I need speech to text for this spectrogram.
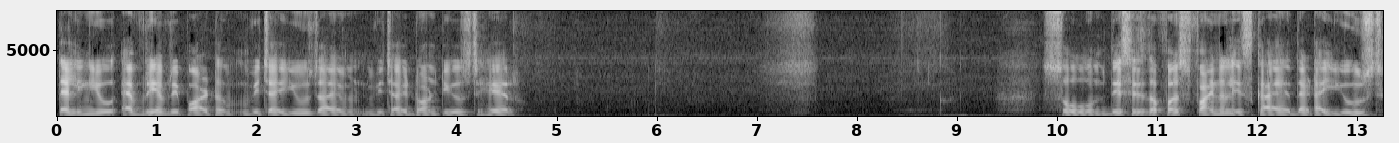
telling you every every part uh, which I used I which I don't used here so this is the first final sky that i used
